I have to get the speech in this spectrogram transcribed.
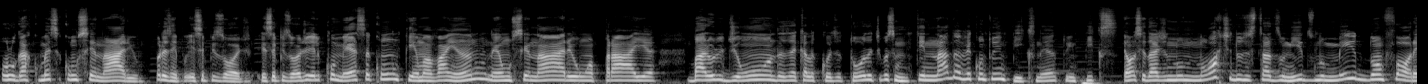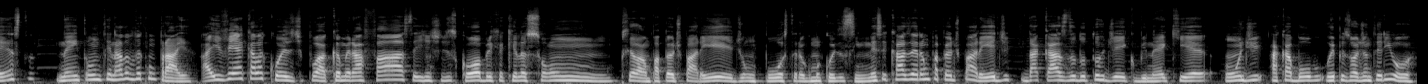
o lugar começa com um cenário? Por exemplo, esse episódio. Esse episódio ele começa com um tema havaiano, né? Um cenário, uma praia, barulho de ondas, aquela coisa toda. Tipo assim, não tem nada a ver com Twin Peaks, né? Twin Peaks é uma cidade no norte dos Estados Unidos, no meio de uma floresta, né? Então não tem nada a ver com praia. Aí vem aquela coisa, tipo, a câmera afasta e a gente descobre que aquilo é só um, sei lá, um papel de parede, um pôster, alguma coisa assim. Nesse caso era um papel de parede da casa do Dr. Jacob, né? Que é onde acabou o episódio anterior.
